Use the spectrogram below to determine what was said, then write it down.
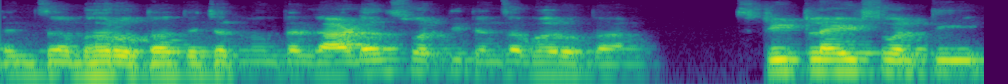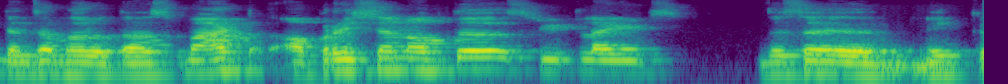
त्यांचा भर होता. त्याच्यात नंतर गार्डन्स वरती त्यांचा भर होता. स्ट्रीट लाईट्स वरती त्यांचा भर होता. Smart operation of the street lights जसं एक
